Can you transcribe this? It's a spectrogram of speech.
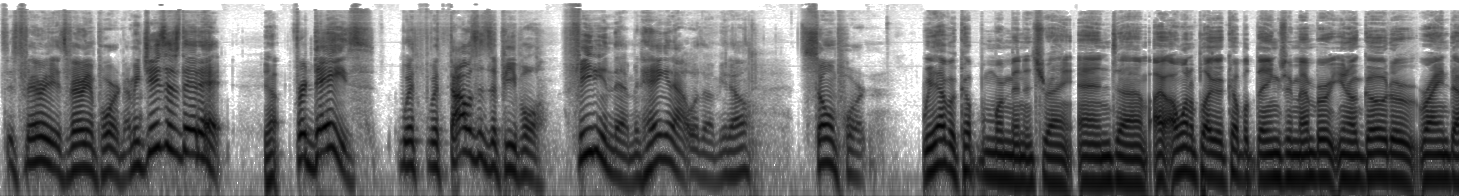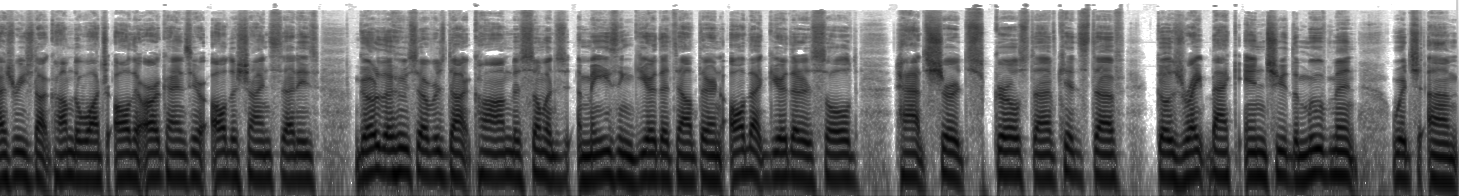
it's, it's very it's very important. I mean, Jesus did it Yep. for days with with thousands of people, feeding them and hanging out with them. You know, it's so important. We have a couple more minutes, right? And um, I, I want to plug a couple things. Remember, you know, go to ryan-ries.com to watch all the archives here, all the Shine studies. Go to the whosoevers.com. There's so much amazing gear that's out there, and all that gear that is sold hats, shirts, girl stuff, kid stuff goes right back into the movement, which um,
